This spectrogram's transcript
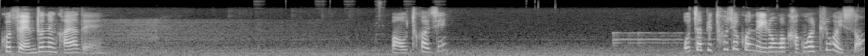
그것도 엠도는 가야 돼. 와 어떡하지? 어차피 터질 건데 이런 걸 갖고 갈 필요가 있어?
